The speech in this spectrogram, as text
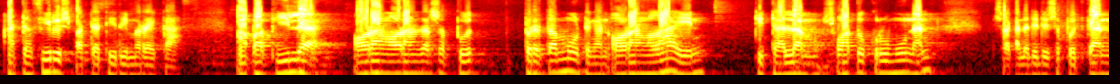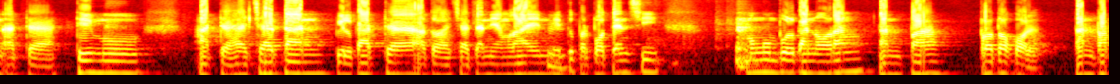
ada virus pada diri mereka. Apabila orang-orang tersebut bertemu dengan orang lain di dalam suatu kerumunan, misalkan tadi disebutkan ada demo, ada hajatan, pilkada atau hajatan yang lain itu berpotensi mengumpulkan orang tanpa protokol, tanpa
